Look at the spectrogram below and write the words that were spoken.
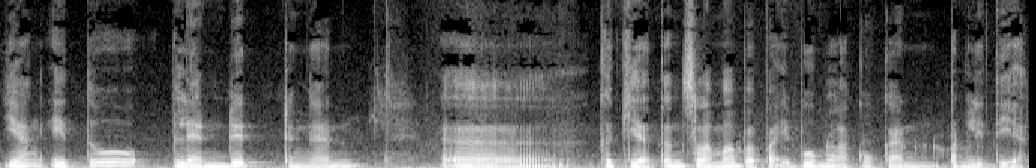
yang itu blended dengan uh, kegiatan selama Bapak Ibu melakukan penelitian.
